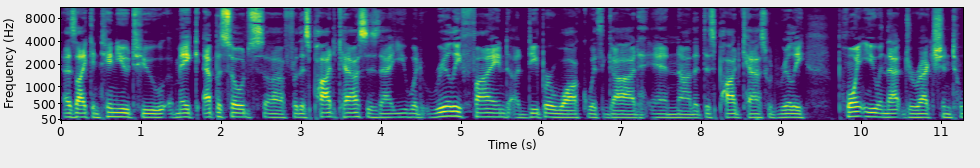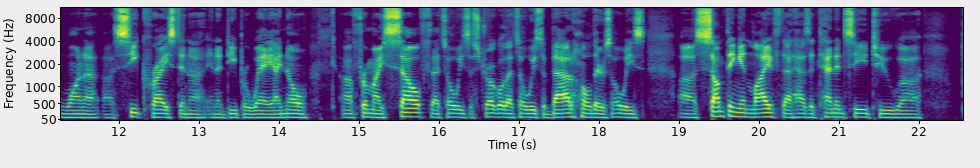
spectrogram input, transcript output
as I continue to make episodes uh, for this podcast is that you would really find a deeper walk with God and uh, that this podcast would really point you in that direction to want to uh, seek Christ in a in a deeper way. I know uh, for myself that's always a struggle, that's always a battle. There's always uh, something in life that has a tendency to uh,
